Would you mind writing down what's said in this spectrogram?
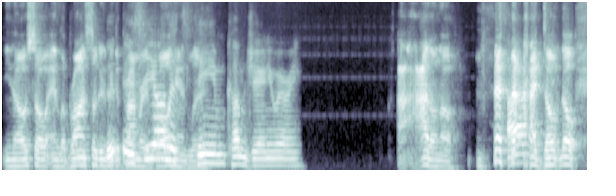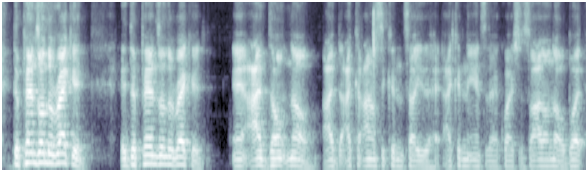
You know, so and LeBron's still going to be the Is primary ball handler. team come January? I, I don't know. I, don't know. Depends on the record. It depends on the record, and I don't know. I, I honestly couldn't tell you that. I couldn't answer that question, so I don't know. But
